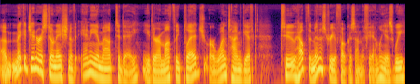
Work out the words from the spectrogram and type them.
Uh, make a generous donation of any amount today, either a monthly pledge or one time gift, to help the ministry of Focus on the Family as we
